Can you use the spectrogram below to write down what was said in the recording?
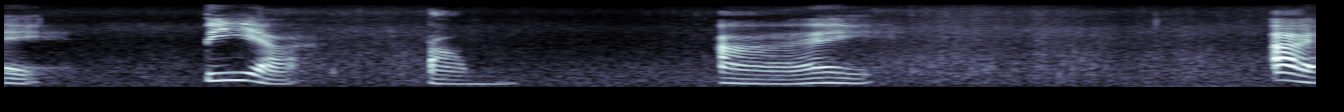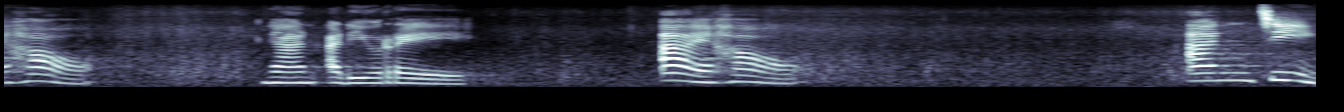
ย เตี้ย ต่ำ อายอ้ายเฮานอดิเรกอ้ายเฮาอันจิง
